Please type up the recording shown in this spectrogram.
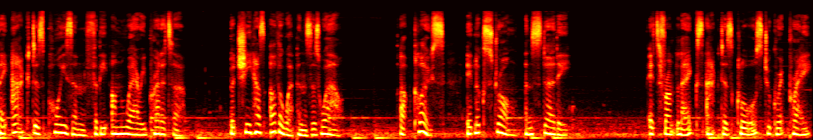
They act as poison for the unwary predator, but she has other weapons as well. Up close, it looks strong and sturdy. Its front legs act as claws to grip prey,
